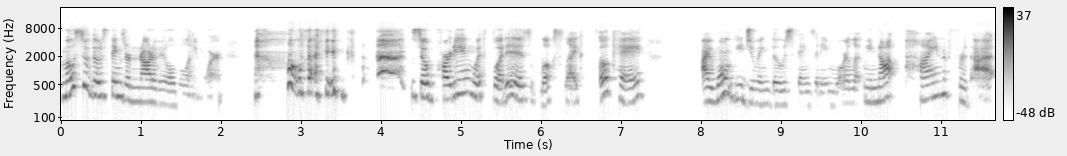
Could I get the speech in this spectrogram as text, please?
Most of those things are not available anymore. like, so partying with what is looks like, okay, I won't be doing those things anymore. Let me not pine for that.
